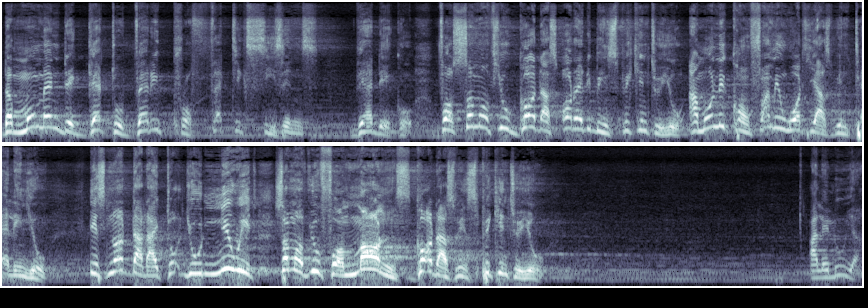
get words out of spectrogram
the moment they get to very prophetic seasons, there they go. For some of you, God has already been speaking to you. I'm only confirming what he has been telling you. It's not that I told you knew it. Some of you for months, God has been speaking to you. Hallelujah.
